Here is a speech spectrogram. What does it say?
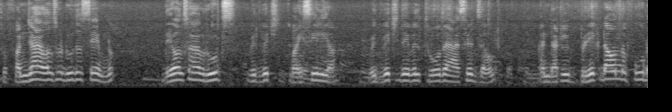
So fungi also do the same, no? They also have roots with which mycelia, with which they will throw the acids out, and that will break down the food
